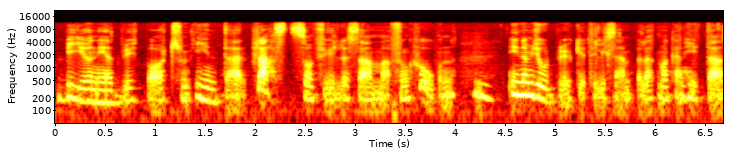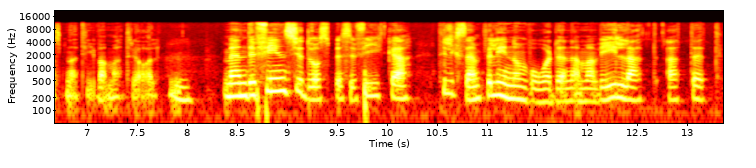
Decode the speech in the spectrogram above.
bionedbrytbart som inte är plast som fyller samma funktion. Mm. Inom jordbruket till exempel, att man kan hitta alternativa material. Mm. Men det finns ju då specifika, till exempel inom vården när man vill att, att ett,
